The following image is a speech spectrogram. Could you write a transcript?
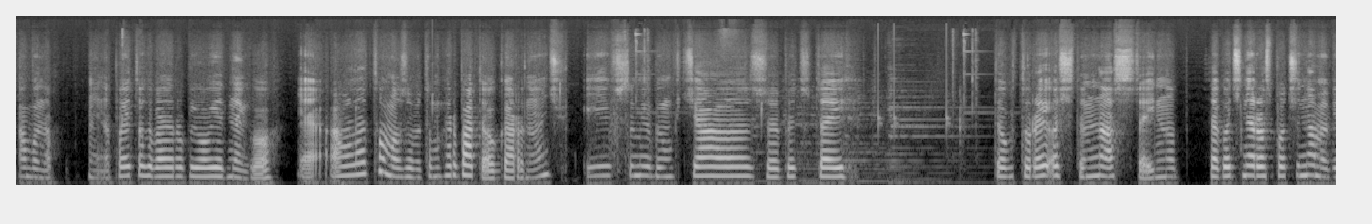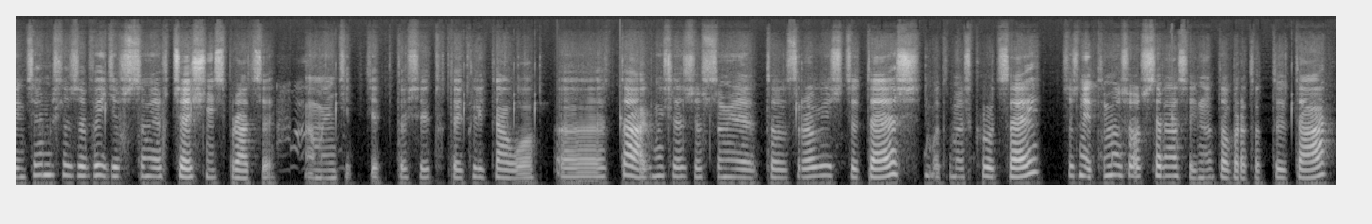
albo na, nie, napoje to chyba robiło jednego. Nie, ale to możemy tą herbatę ogarnąć. I w sumie bym chciała, żeby tutaj do której o 17. No za godzinę rozpoczynamy, więc ja myślę, że wyjdzie w sumie wcześniej z pracy. Momencie, gdzie to się tutaj klikało. E, tak, myślę, że w sumie to zrobisz, ty też, bo ty masz krócej. Przecież nie, ty masz o 14, no dobra, to ty tak.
